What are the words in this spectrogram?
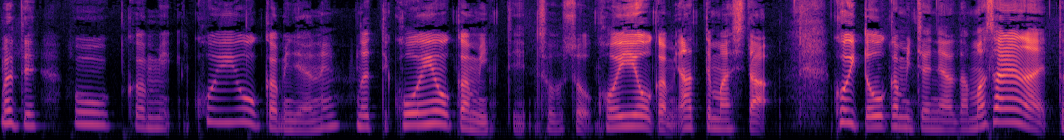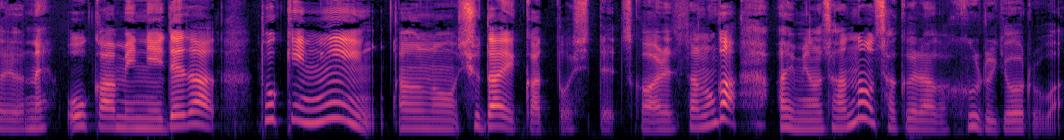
待って狼。恋狼だよね。だって恋狼ってそうそう恋狼合ってました。恋と狼ちゃんには騙されないというね狼に出た時にあの主題歌として使われてたのがあいみょんさんの「桜が降る夜は」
